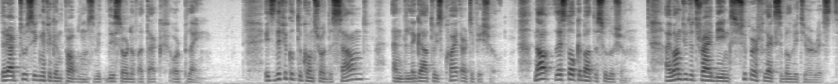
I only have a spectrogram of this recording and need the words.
there are two significant problems with this sort of attack or playing. It's difficult to control the sound, and the legato is quite artificial. Now, let's talk about the solution. I want you to try being super flexible with your wrist.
